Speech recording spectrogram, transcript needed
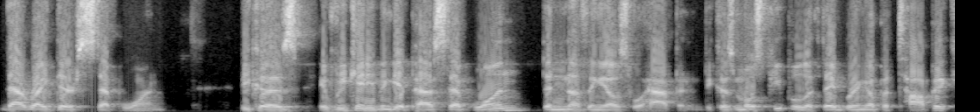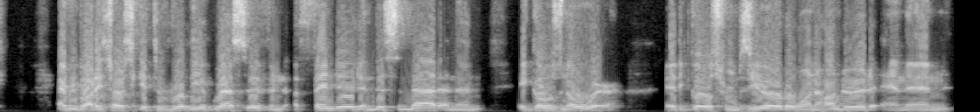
that right there is step one. Because if we can't even get past step one, then nothing else will happen. Because most people, if they bring up a topic, everybody starts to get to really aggressive and offended and this and that, and then it goes nowhere. It goes from zero to 100, and then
